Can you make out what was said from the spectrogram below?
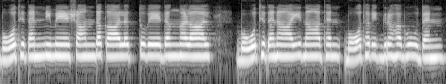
ബോധിതന്നിമേഷാന്തകാലത്തു വേദങ്ങളാൽ ബോധിതനായി നാഥൻ ബോധവിഗ്രഹഭൂതൻ.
